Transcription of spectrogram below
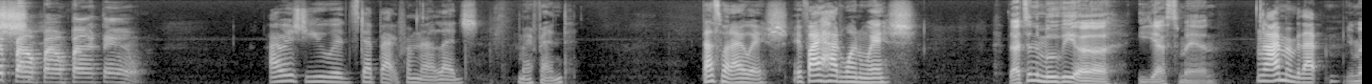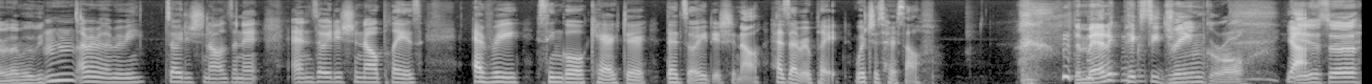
Wish- I wish you would step back from that ledge, my friend. That's what I wish. If I had one wish. That's in the movie uh Yes Man. I remember that. You remember that movie? hmm I remember that movie. Zooey Deschanel is in it, and Zooey Deschanel plays every single character that Zooey Deschanel has ever played, which is herself. The Manic Pixie Dream Girl Yeah. is a.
